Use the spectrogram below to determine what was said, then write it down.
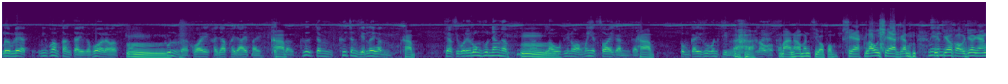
เริ่มแรกมีความตั้งใจก็พอแล้วครับอืม ทุนก็ค่อยขยับขยายไปครับ ก็คือจังคือจังเห็นเลยครับครับ แทบสิบ่ได้ลงทุนหยังครับ อืม เราพี่น้องมาเฮ็ดซอยกันก็ครับ ต้มไก่สู้มันกินอ่าเราเออกกันบ้านเฮามันสิออกผมแชร์เราแชร์กันแม่นสิเกี่ยวเขาเกี่ยวหยัง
